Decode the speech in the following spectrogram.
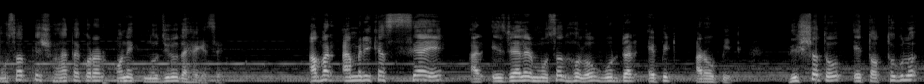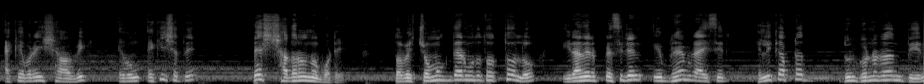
মোসাদকে সহায়তা করার অনেক নজিরও দেখা গেছে। আবার আমেরিকা সিআইএ আর ইসরায়েলের মোসাদ হলো মুদ্রার এপিট আর ওপিট। দৃশ্যত এই তথ্যগুলো একেবারেই স্বাভাবিক এবং একই সাথে বেশ সাধারণও বটে। তবে চমক দেওয়ার মতো তথ্য হলো, ইরানের প্রেসিডেন্ট ইব্রাহিম রাইসির হেলিকপ্টার দুর্ঘটনার দিন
